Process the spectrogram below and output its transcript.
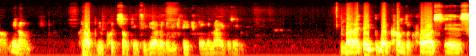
um, you know help you put something together to be featured in the magazine. But I think what comes across is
